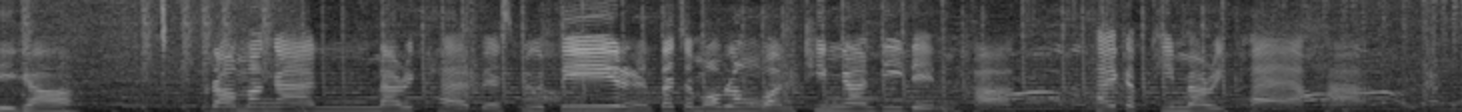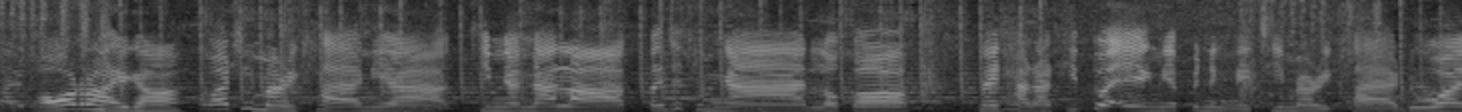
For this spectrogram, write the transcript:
ดีคะเรามางาน m a r i Claire Best Beauty ดังนั้นต้าจะมอบรางวัลทีมงานดีเด่นค่ะ ให้กับทีม m a r i Claire ค่ะ เพราะอะไรคะเพราะว่าทีม Marie Claire เนี่ยทีมงานน่ารักตั้งใจทำงาน แล้วก็ในฐานะที่ตัวเองเนี่ยเป็นหนึ่งในทีม Marie Claire ด้วย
